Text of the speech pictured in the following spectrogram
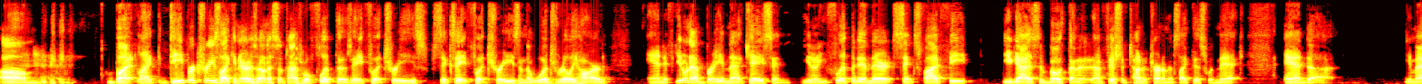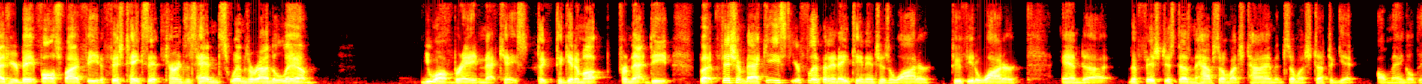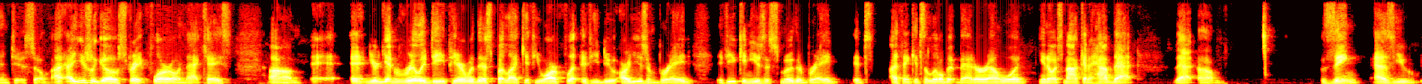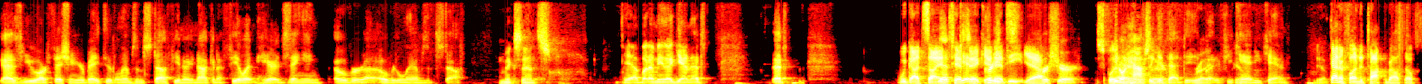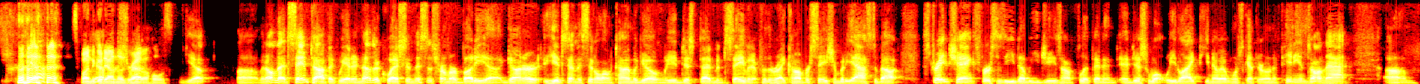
Um, but like deeper trees, like in Arizona, sometimes we'll flip those eight foot trees, six, eight foot trees, and the wood's really hard. And if you don't have braid in that case and you know, you flip it in there, it sinks five feet. You guys have both done it. I've fished a ton of tournaments like this with Nick. And uh, you imagine your bait falls five feet, a fish takes it, turns his head, and swims around a limb you want braid in that case to, to get him up from that deep. But fishing back east, you're flipping in 18 inches of water two feet of water, and uh, the fish just doesn't have so much time and so much stuff to get all mangled into. So I, I usually go straight fluoro in that case. Um, and you're getting really deep here with this, but like if you are flip, if you do are using braid, if you can use a smoother braid, it's I think it's a little bit better around wood. You know, it's not going to have that that um, zing as you as you are fishing your bait through the limbs and stuff. You know, you're not going to feel it and hear it zinging over uh, over the limbs and stuff. Makes sense. Yeah, but I mean, again, that's that's we got scientific and it's deep, yeah, for sure. Split you don't have to there. get that deep, right. but if you yeah. can, you can. Yeah. Kind of fun to talk about, though. Yeah, it's fun to yeah, go down those sure. rabbit holes. Yep. Um, and on that same topic, we had another question. This is from our buddy uh, Gunner. He had sent this in a long time ago, and we had just had been saving it for the right conversation. But he asked about straight shanks versus EWGs on flipping, and and just what we liked. You know, everyone's got their own opinions on that. Um,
